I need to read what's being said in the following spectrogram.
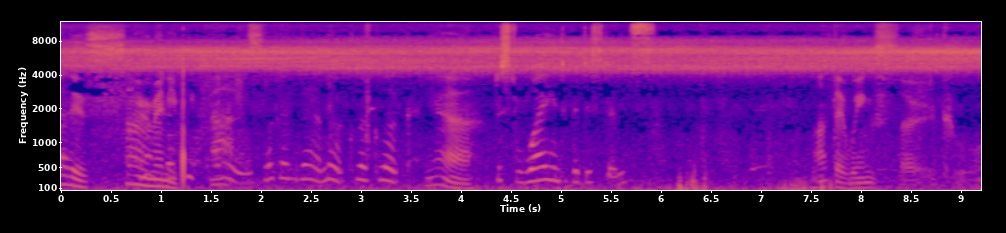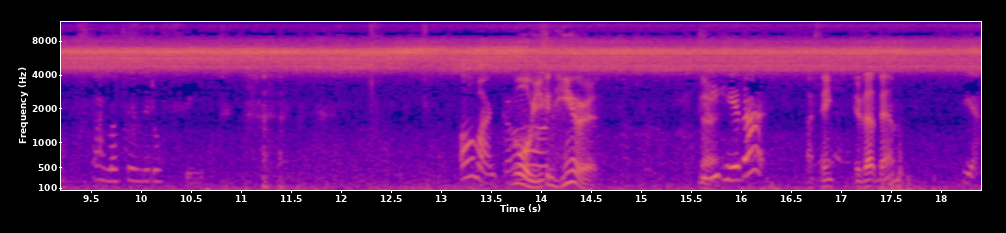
That is so Look, many they keep coming. bats. Look over there. Look, look, look. Yeah. Just way into the distance. Aren't their wings so cool? I love their little feet. oh my god. Whoa, you can hear it. Can No, you hear that? I think is that them? Yeah.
